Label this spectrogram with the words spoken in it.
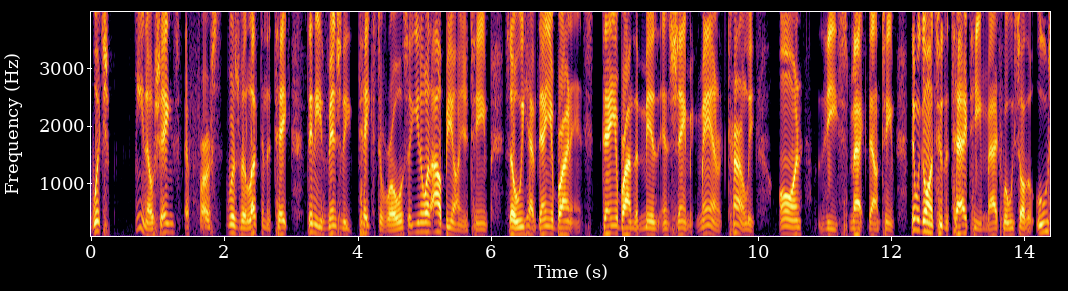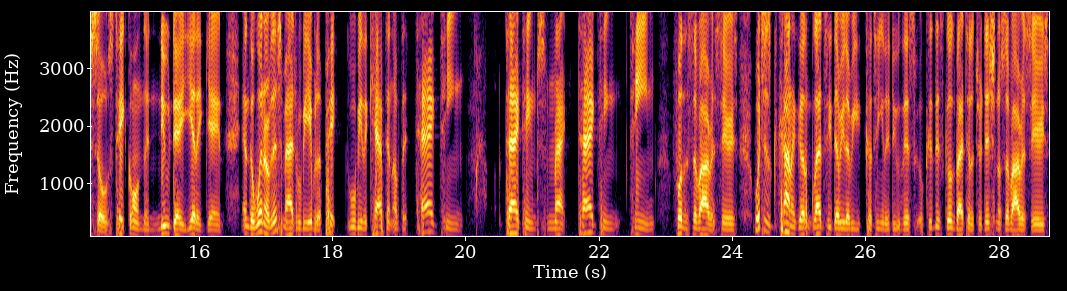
which you know, Shane at first was reluctant to take. Then he eventually takes the role. So you know what? I'll be on your team. So we have Daniel Bryan and Daniel Bryan, the Miz, and Shane McMahon currently on the SmackDown team. Then we go into the tag team match where we saw the Usos take on the New Day yet again, and the winner of this match will be able to pick will be the captain of the tag team tag team smack tag team team for the Survivor Series, which is kind of good. I'm glad to see WWE continue to do this because this goes back to the traditional Survivor Series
